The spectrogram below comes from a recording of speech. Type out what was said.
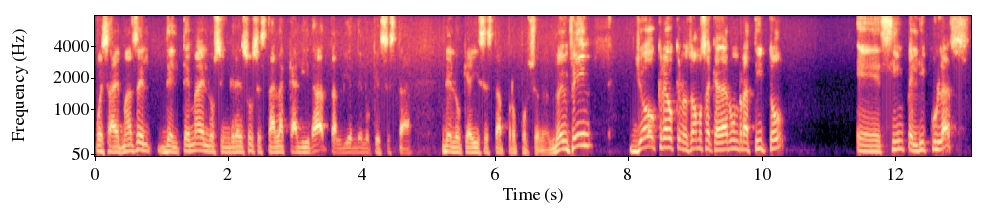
pues además del, del tema de los ingresos está la calidad también de lo que se está, de lo que ahí se está proporcionando. En fin, yo creo que nos vamos a quedar un ratito eh, sin películas,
